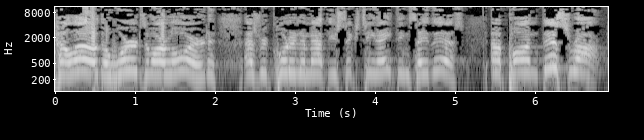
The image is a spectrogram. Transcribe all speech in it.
Hello, the words of our Lord, as recorded in Matthew 16, 18, say this Upon this rock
